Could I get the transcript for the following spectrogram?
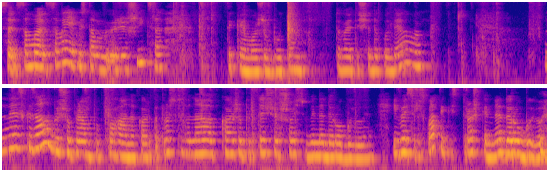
все, саме, саме якось там рішиться. Таке може бути. Давайте ще докладемо. Не сказала би, що прям погана карта, просто вона каже про те, що щось ви не доробили. І весь розклад якийсь трошки не доробили.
